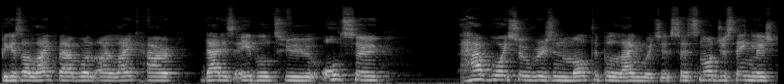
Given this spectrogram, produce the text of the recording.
because I like that one. I like how that is able to also have voiceovers in multiple languages. So it's not just English,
